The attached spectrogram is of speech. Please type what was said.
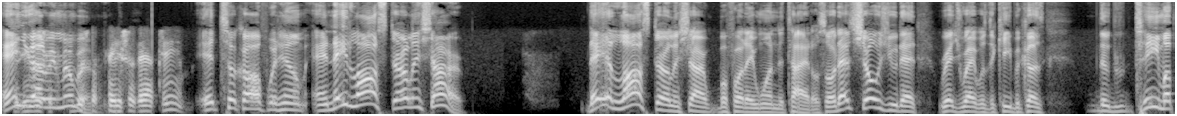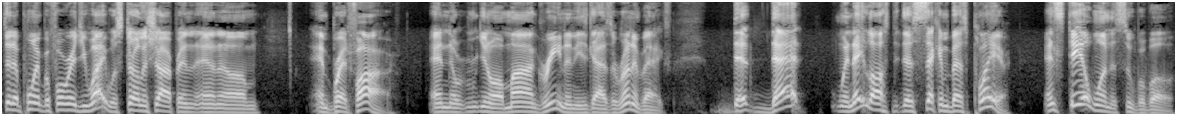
Right. And you got to remember the face of that team. It took off with him, and they lost Sterling Sharpe. They had lost Sterling Sharpe before they won the title, so that shows you that Reggie White was the key because the team up to the point before Reggie White was Sterling Sharp and and um and Brett Favre and uh, you know Ahman Green and these guys, the running backs. That that when they lost their second best player and still won the Super Bowl.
